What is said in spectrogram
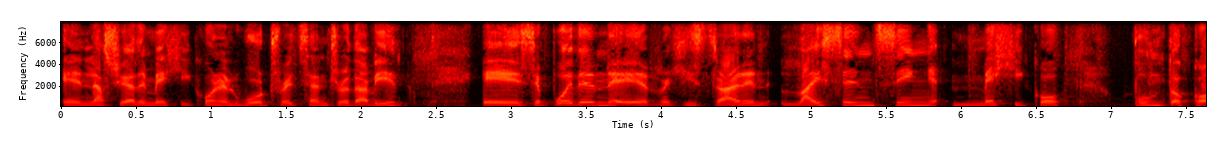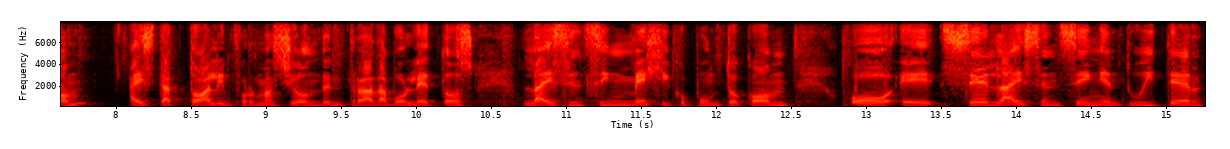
en la Ciudad de México, en el World Trade Center, David. Eh, se pueden eh, registrar en licensingmexico.com. Ahí está toda la información de entrada, boletos, licensingmexico.com o eh, C Licensing en Twitter,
